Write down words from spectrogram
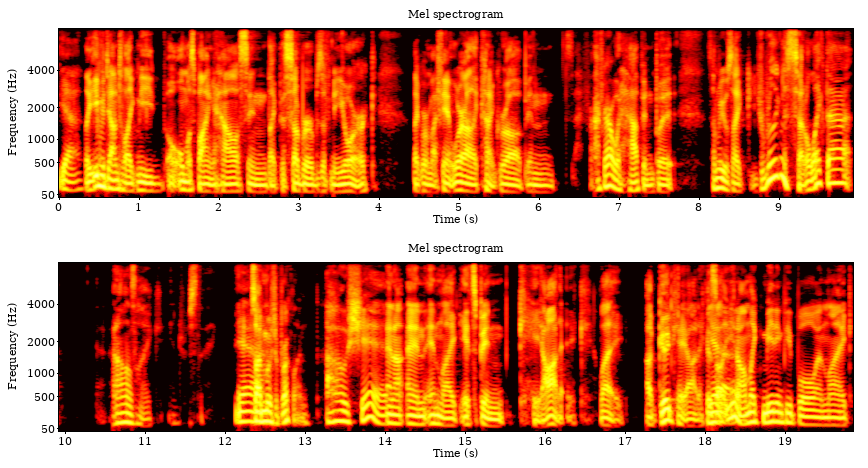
Yeah, like even down to like me almost buying a house in like the suburbs of new york like where my family where i like kind of grew up and i forgot what happened but somebody was like you're really gonna settle like that? And i was like yeah. so i moved to brooklyn oh shit. and I, and and like it's been chaotic, like a good chaotic. Because Yeah. you know I'm like meeting people and like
